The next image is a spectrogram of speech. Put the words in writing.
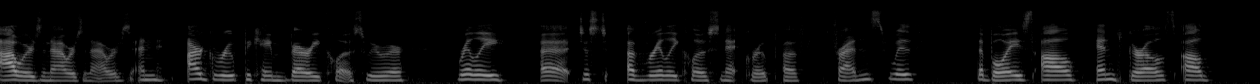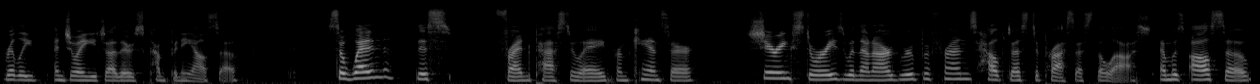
hours and hours and hours, and our group became very close. We were really uh, just a really close knit group of friends with the boys all and girls all really enjoying each other's company also. So when this friend passed away from cancer, sharing stories within our group of friends helped us to process the loss and was also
